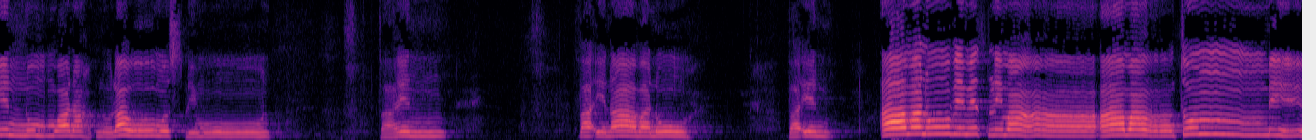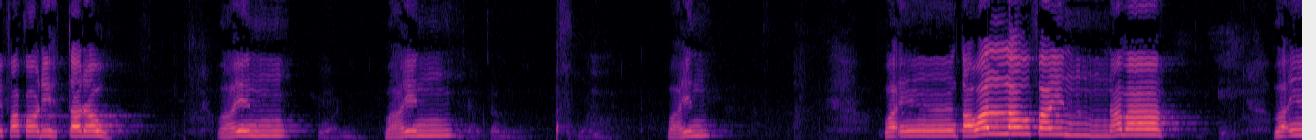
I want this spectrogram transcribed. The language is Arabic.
منهم ونحن له مسلمون. فإن فإن آمنوا فإن آمنوا بمثل ما فقد اهتدوا. وإن وإن وإن وإن تولوا فإنما وإن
